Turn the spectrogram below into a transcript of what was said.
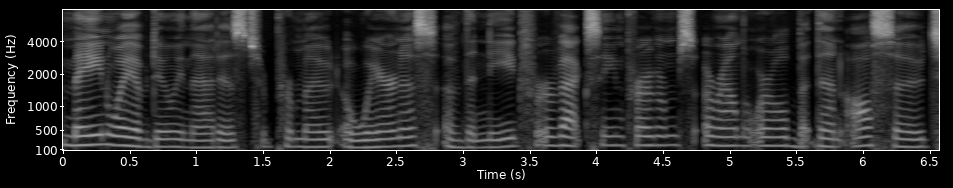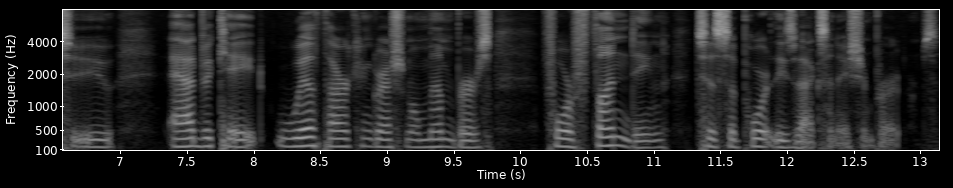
main way of doing that is to promote awareness of the need for vaccine programs around the world, but then also to advocate with our congressional members for funding to support these vaccination programs.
